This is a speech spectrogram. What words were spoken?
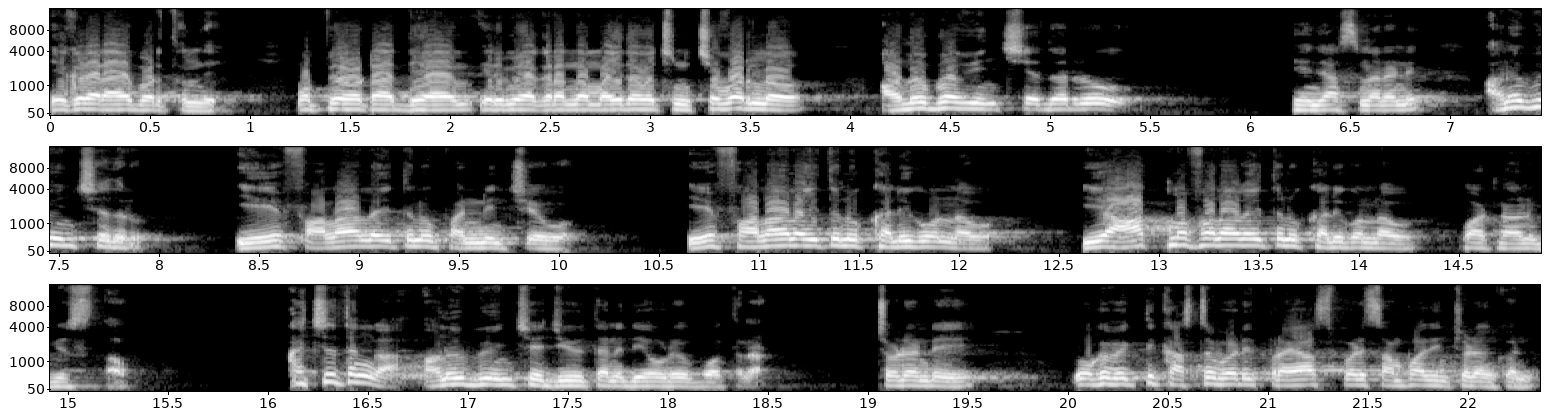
ఇక్కడ రాయబడుతుంది. ముప్పై ఒకటో అధ్యాయం ఇరవై గ్రంథం ఐదో వచ్చిన చివరిలో అనుభవించెదరు. ఏం చేస్తున్నారండి? అనుభవించెదరు. ఏ ఫలాలైతే నువ్వు పండించేవో ఏ ఫలాలైతే నువ్వు కలిగి ఉన్నావో ఏ ఆత్మ ఫలాలైతే నువ్వు కలిగి ఉన్నావో వాటిని అనుభవిస్తావు. ఖచ్చితంగా అనుభవించే జీవితాన్ని దేవుడు ఇవ్వబోతున్నాడు. చూడండి ఒక వ్యక్తి కష్టపడి ప్రయాసపడి సంపాదించడం అనుకోండి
